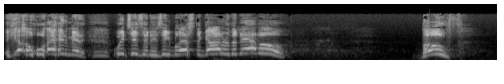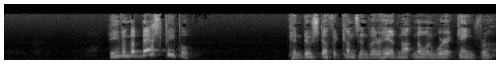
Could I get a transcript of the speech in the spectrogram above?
You go, wait a minute. Which is it? Is he blessed to God or the devil? Both. Even the best people can do stuff that comes into their head not knowing where it came from.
